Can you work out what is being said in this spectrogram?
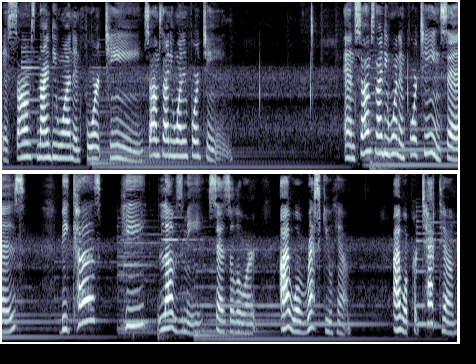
is Psalms 91 and 14. Psalms 91 and 14. And Psalms 91 and 14 says, Because he loves me, says the Lord, I will rescue him. I will protect him,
